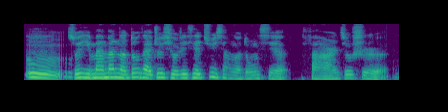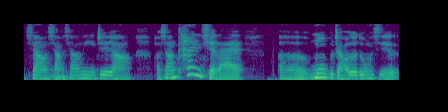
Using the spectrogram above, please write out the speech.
嗯，所以慢慢的都在追求这些具象的东西，反而就是像想象力这样，好像看起来呃摸不着的东西。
